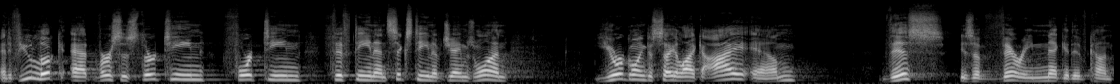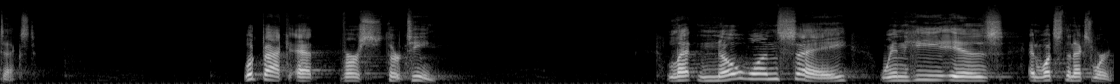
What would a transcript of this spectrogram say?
And if you look at verses 13, 14, 15, and 16 of James 1, you're going to say, like I am, this is a very negative context. Look back at verse 13. Let no one say when he is, and what's the next word?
